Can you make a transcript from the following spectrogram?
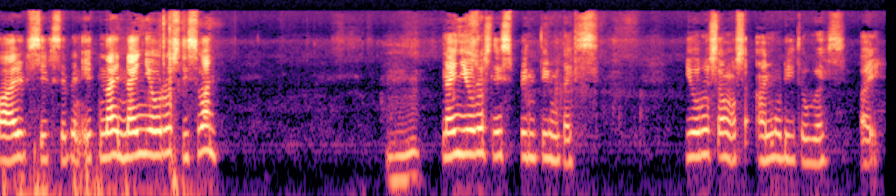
5, 6, 7, 8, 9. 9 euros this one. Mm. 9 euros this printing, guys. Euros ang ano dito, guys. Ay,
